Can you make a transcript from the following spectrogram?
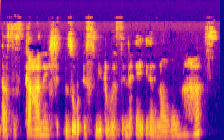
dass es gar nicht so ist, wie du es in Erinnerung hast.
